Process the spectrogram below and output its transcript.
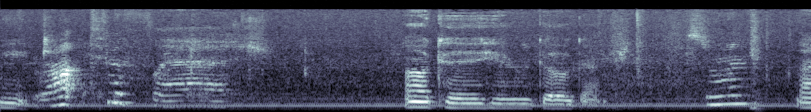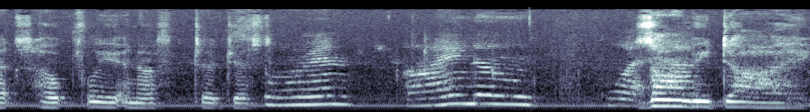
meat. Not in the flash. Okay, here we go again. Soren, That's hopefully enough to just Soren, I know what. zombie die.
